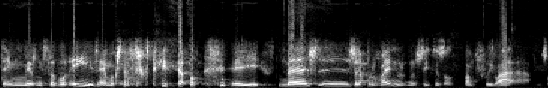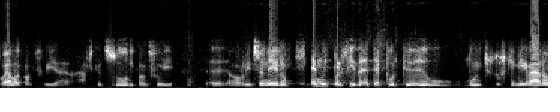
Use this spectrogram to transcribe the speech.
Tem o mesmo sabor. Aí já é uma questão discutível. Aí, mas eh, já provei nos, nos sítios onde, quando fui lá, Venezuela, quando fui à África do Sul e quando fui uh, ao Rio de Janeiro, é muito parecida, até porque uh, muitos dos que emigraram,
